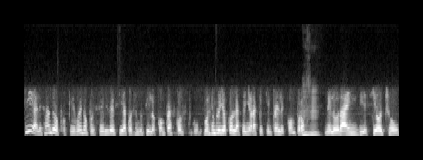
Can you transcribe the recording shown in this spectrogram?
Sí, Alejandro, porque bueno, pues él decía, por ejemplo, si lo compras con, por ejemplo, yo con la señora que siempre le compro, me lo da en 18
